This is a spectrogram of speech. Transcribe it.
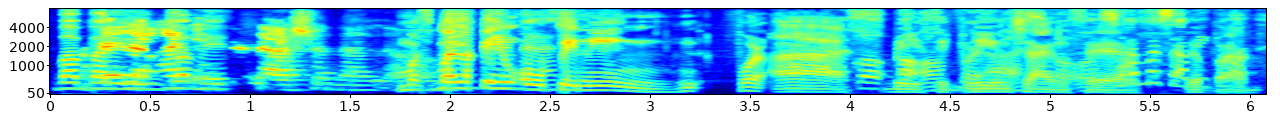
babarilin kami. international. oo. Mas malaki yung opening for us, Oo, basically, for yung us, chances. oo. Sama sabi diba? ko,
